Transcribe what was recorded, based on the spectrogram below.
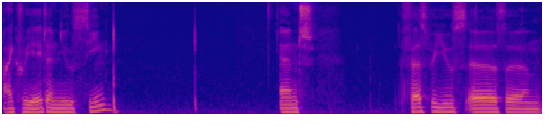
I create a new scene and first we use uh, the um,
